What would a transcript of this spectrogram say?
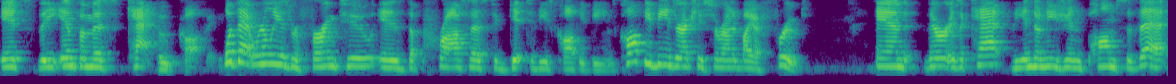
It's the infamous cat poop coffee. What that really is referring to is the process to get to these coffee beans. Coffee beans are actually surrounded by a fruit. And there is a cat, the Indonesian palm civet,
